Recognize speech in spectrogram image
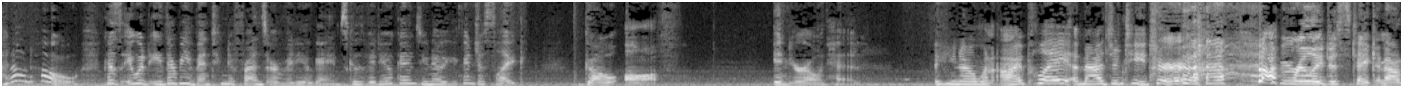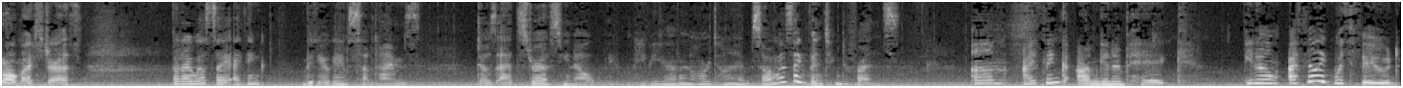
I don't know. Because it would either be venting to friends or video games. Because video games, you know, you can just like go off in your own head. You know, when I play Imagine Teacher, I'm really just taking out all my stress. But I will say, I think video games sometimes does add stress. You know, maybe you're having a hard time. So I'm going to say venting to friends. Um, I think I'm gonna pick. You know, I feel like with food,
